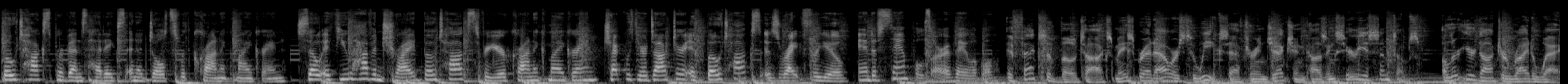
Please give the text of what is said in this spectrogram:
Botox prevents headaches in adults with chronic migraine. So if you haven't tried Botox for your chronic migraine, check with your doctor if Botox is right for you and if samples are available. Effects of Botox may spread hours to weeks after injection, causing serious symptoms. Alert your doctor right away,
